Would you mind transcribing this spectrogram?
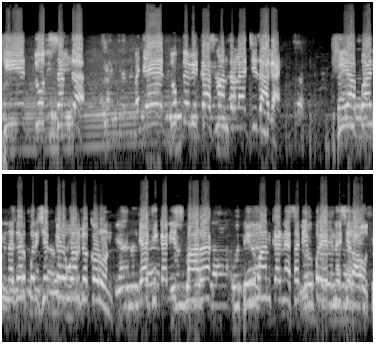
ही दूध संघ म्हणजे दुग्ध विकास मंत्रालयाची जागा आहे. ही आपण नगर परिषदकडे वर्ग करून त्या ठिकाणी स्मारक निर्माण करण्यासाठी प्रयत्नशील आहोत.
